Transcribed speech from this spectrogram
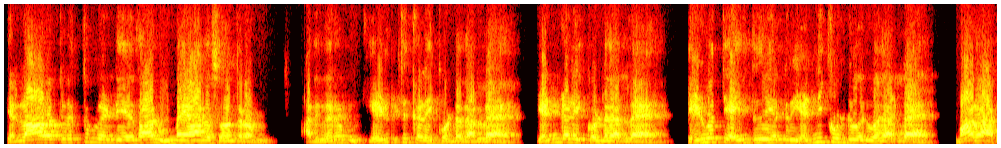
எல்லாவற்றிற்கும் வேண்டியதுதான் உண்மையான சுதந்திரம். அது வெறும் எழுத்துக்களை கொண்டது அல்ல எண்களை கொண்டது அல்ல எழுபத்தி ஐந்து என்று எண்ணிக்கொண்டு வருவது அல்ல. மாறாக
